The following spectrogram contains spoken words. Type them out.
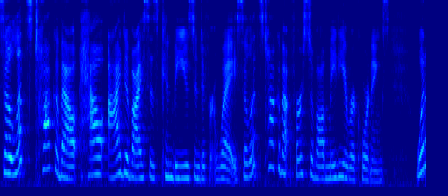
so let's talk about how iDevices can be used in different ways. So let's talk about first of all media recordings. What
